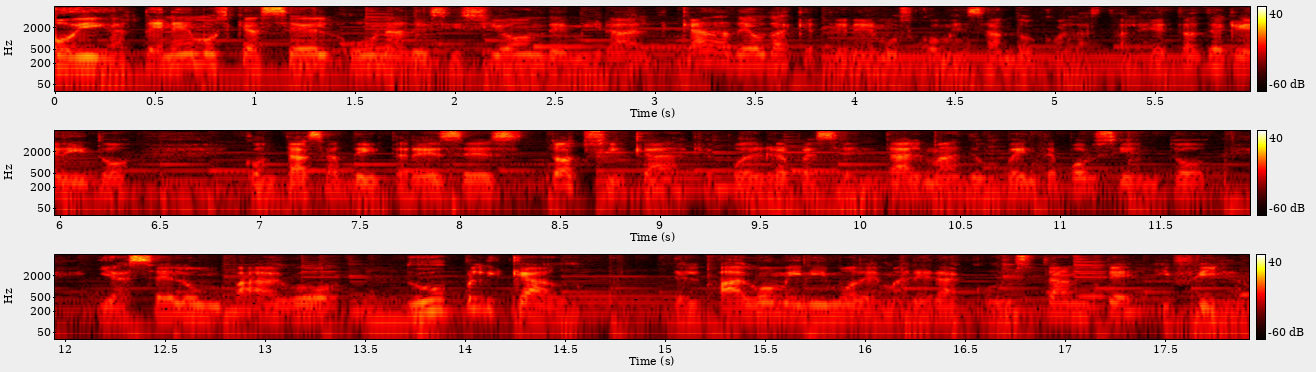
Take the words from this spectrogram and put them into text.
Oiga, tenemos que hacer una decisión de mirar cada deuda que tenemos, comenzando con las tarjetas de crédito con tasas de intereses tóxicas que pueden representar más de un 20% y hacer un pago duplicado del pago mínimo de manera constante y fija.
